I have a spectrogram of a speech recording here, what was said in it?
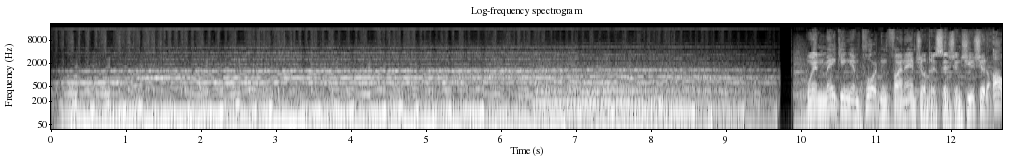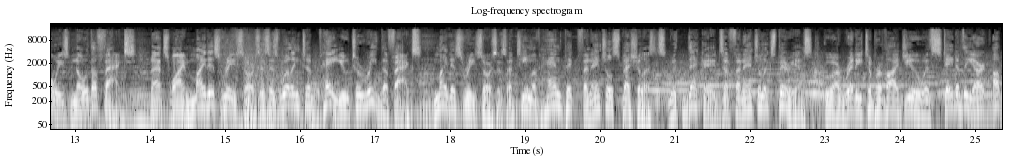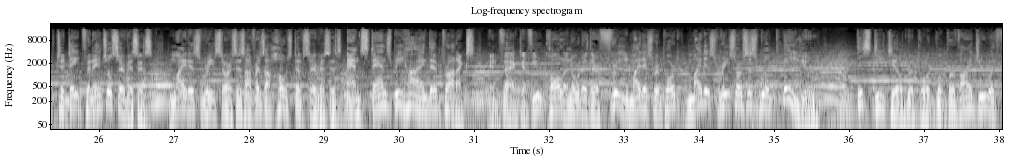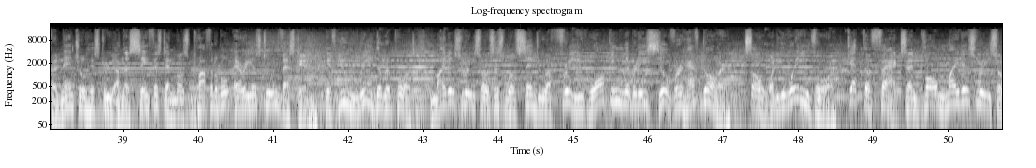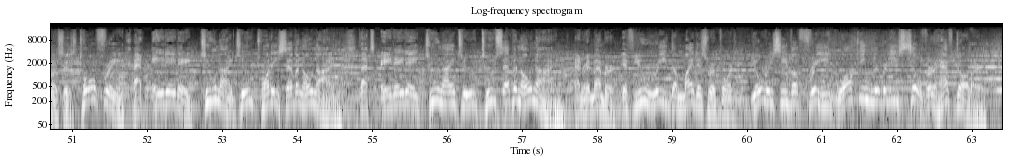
When making important financial decisions, you should always know the facts. That's why Midas Resources is willing to pay you to read the facts. Midas Resources, a team of hand-picked financial specialists with decades of financial experience who are ready to provide you with state-of-the-art, up-to-date financial services. Midas Resources offers a host of services and stands behind their products. In fact, if you call and order their free Midas report, Midas Resources will pay you. This detailed report will provide you with financial history on the safest and most profitable areas to invest in. If you read the report, Midas Resources will send you a free Walking Liberty silver half dollar. So what are you waiting for? Get the facts and call Midas Resources toll free at 888-292-2709. That's 888-292-2709. And remember, if you read the Midas report, you'll receive a free Walking Liberty silver half dollar.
